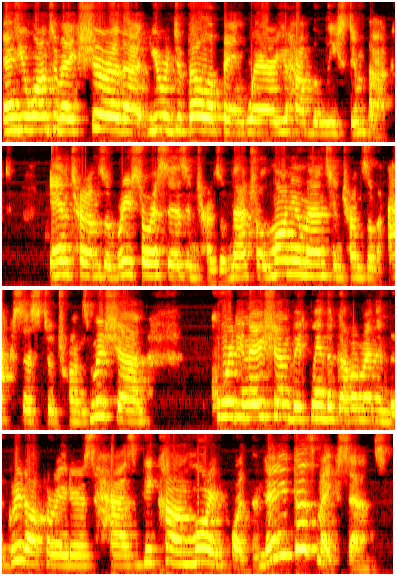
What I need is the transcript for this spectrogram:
and you want to make sure that you're developing where you have the least impact in terms of resources, in terms of natural monuments, in terms of access to transmission, coordination between the government and the grid operators has become more important. And it does make sense.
